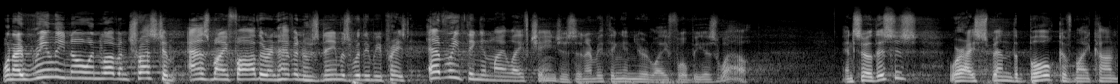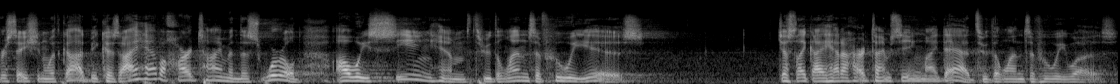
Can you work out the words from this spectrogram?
When I really know and love and trust Him as my Father in heaven, whose name is worthy to be praised, everything in my life changes, and everything in your life will be as well. And so, this is where I spend the bulk of my conversation with God because I have a hard time in this world always seeing Him through the lens of who He is. Just like I had a hard time seeing my dad through the lens of who He was.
